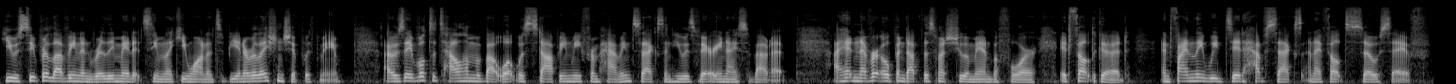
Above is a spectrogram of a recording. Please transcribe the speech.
He was super loving and really made it seem like he wanted to be in a relationship with me. I was able to tell him about what was stopping me from having sex, and he was very nice about it. I had never opened up this much to a man before. It felt good. And finally, we did have sex, and I felt so safe.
